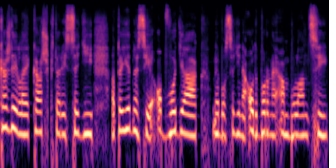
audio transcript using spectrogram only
každý lékař, který sedí, a to je jedno, jestli je obvodák nebo sedí na odborné ambulanci,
